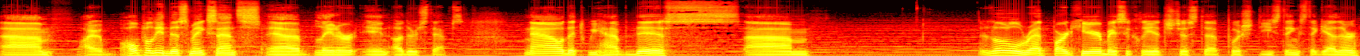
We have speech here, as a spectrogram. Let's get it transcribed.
Um, I hopefully this makes sense uh, later in other steps. Now that we have this, um, there's a little red part here. Basically, it's just to push these things together.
